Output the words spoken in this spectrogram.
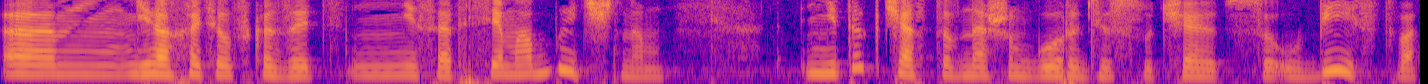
Эм, я хотел сказать, не совсем обычным. Не так часто в нашем городе случаются убийства,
